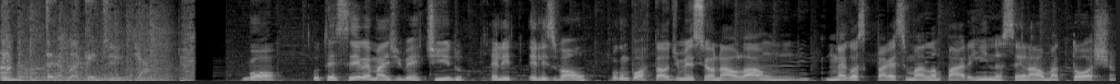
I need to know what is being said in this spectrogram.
em Tela Quente. Bom, o terceiro é mais divertido. Ele, eles vão por um portal dimensional lá, um, um, negócio que parece uma lamparina, sei lá, uma tocha.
